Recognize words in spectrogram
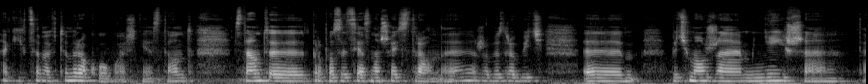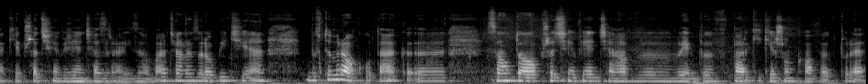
Tak i chcemy w tym roku właśnie. Stąd, stąd y, propozycja z naszej strony, żeby zrobić y, być może mniejsze takie przedsięwzięcia zrealizować, ale zrobić je jakby w tym roku, tak? Y, są to przedsięwzięcia w, jakby w parki kieszonkowe, które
